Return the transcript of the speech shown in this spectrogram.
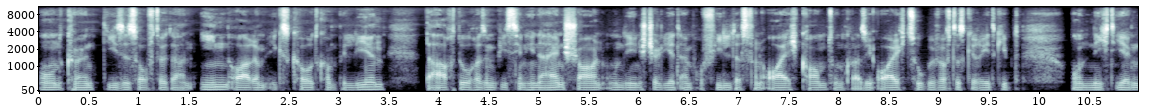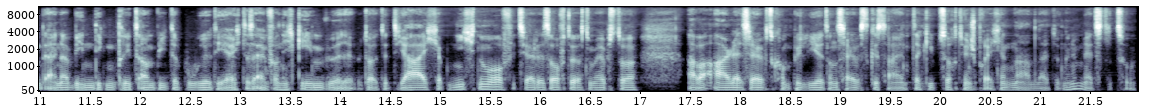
und könnt diese Software dann in eurem Xcode kompilieren, da auch durchaus ein bisschen hineinschauen und ihr installiert ein Profil, das von euch kommt und quasi euch Zugriff auf das Gerät gibt und nicht irgendeiner windigen Drittanbieterbude, die euch das einfach nicht geben würde. Bedeutet, ja, ich habe nicht nur offizielle Software aus dem App Store, aber alle selbst kompiliert und selbst designt. Da gibt's auch die entsprechenden Anleitungen im Netz dazu.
